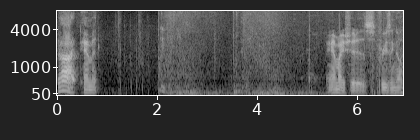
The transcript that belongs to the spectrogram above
God damn it. And my shit is freezing up.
